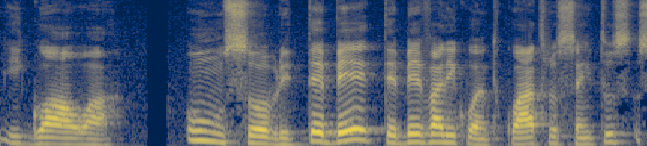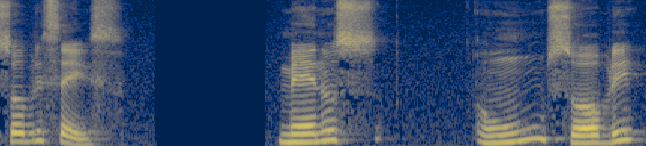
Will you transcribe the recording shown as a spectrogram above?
igual a 1 sobre tb. tb vale quanto? 400 sobre 6. Menos 1 sobre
